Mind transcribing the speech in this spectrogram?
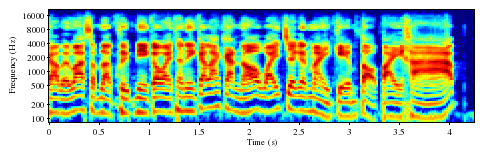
ก็แปลว่าสำหรับคลิปนี้ก็ไว้เท่านี้ก็แล้วกันเนาะ ไว้เจอกันใหม่เกมต่อไปครับ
